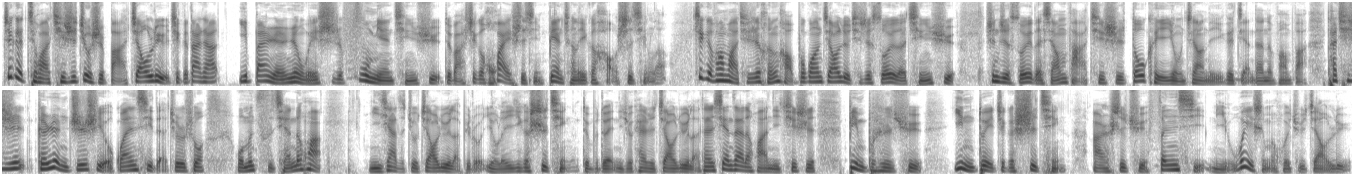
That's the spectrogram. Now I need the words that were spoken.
这个计划其实就是把焦虑这个大家一般人认为是负面情绪，对吧？是个坏事情，变成了一个好事情了。这个方法其实很好，不光焦虑，其实所有的情绪，甚至所有的想法，其实都可以用这样的一个简单的方法。它其实跟认知是有关系的，就是说我们此前的话。你一下子就焦虑了，比如有了一个事情，对不对？你就开始焦虑了。但是现在的话，你其实并不是去应对这个事情，而是去分析你为什么会去焦虑。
